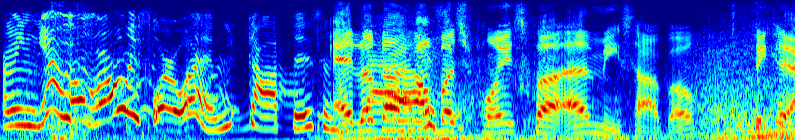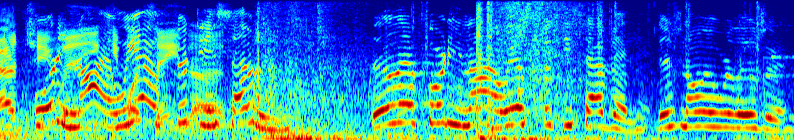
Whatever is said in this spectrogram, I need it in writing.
I mean, yeah, we're only four away. We got this. And look at how much points per enemies have, bro. We could actually win. You 49. keep We have 57. that. They only have 49. We have 57. There's no way we're losing.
